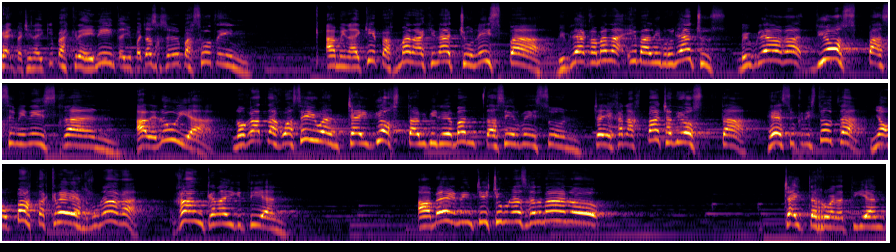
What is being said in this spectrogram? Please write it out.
Kay pachinaykipaj creeninta yupachasqa señor pasutin. Aminaykipaj mana akinachu nispa. Bibliaqa mana ima librullachus. Bibliaqa Dios pasiminisqan. Aleluya. Nogataq wasiywan chay Diosta Bibliamanta sirvisun. Chay hanaqpacha Diosta. Jesucristuta. Ñawpaqta crees runaqa. Gankanayki Amén, ninchichunas hermano. Chayta ruanatian.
